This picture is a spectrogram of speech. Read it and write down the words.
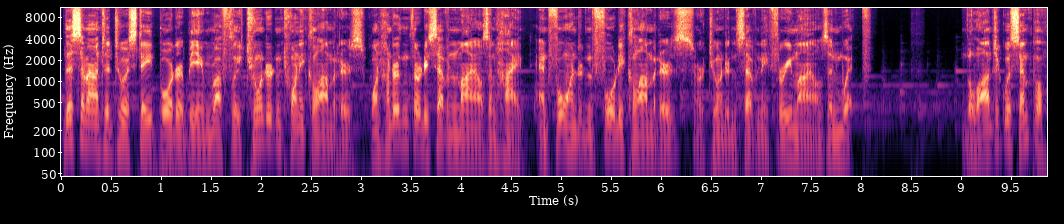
This amounted to a state border being roughly 220 kilometers, 137 miles in height, and 440 kilometers, or 273 miles, in width. The logic was simple.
